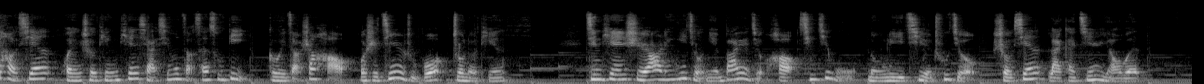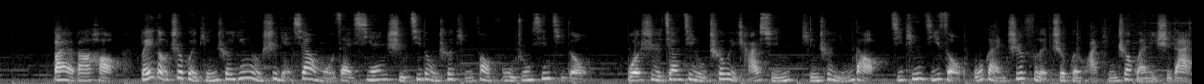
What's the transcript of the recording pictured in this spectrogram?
好，西安，欢迎收听《天下新闻早餐速递》。各位早上好，我是今日主播钟柳婷。今天是二零一九年八月九号，星期五，农历七月初九。首先来看今日要闻。八月八号，北斗智慧停车应用试点项目在西安市机动车停放服务中心启动。我市将进入车位查询、停车引导、即停即走、无感支付的智慧化停车管理时代。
